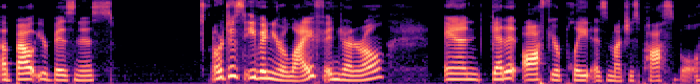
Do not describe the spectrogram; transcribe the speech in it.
about your business or just even your life in general and get it off your plate as much as possible.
